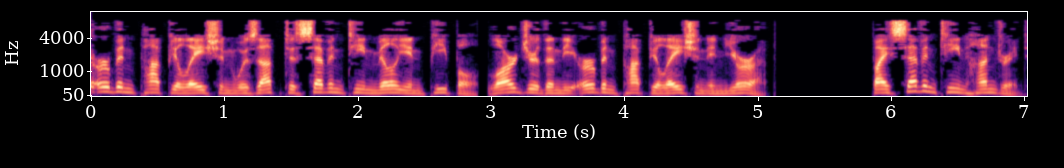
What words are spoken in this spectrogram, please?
urban population was up to 17 million people, larger than the urban population in Europe. By 1700,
